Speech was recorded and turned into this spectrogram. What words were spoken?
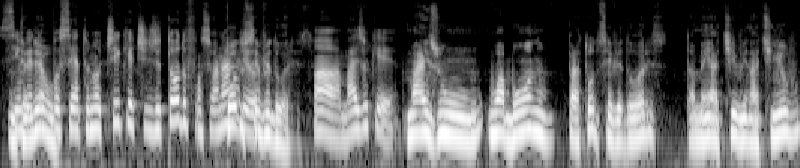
50% entendeu? no ticket de todo funcionário? todos os servidores. Ah, mais o quê? Mais um, um abono para todos os servidores, também ativo e inativo.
